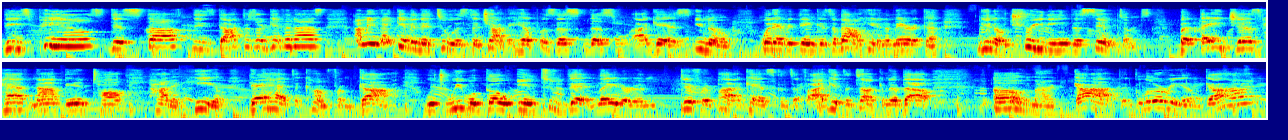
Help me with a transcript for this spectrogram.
These pills, this stuff, these doctors are giving us. I mean, they're giving it to us to try to help us. That's, that's I guess, you know, what everything is about here in America, you know, treating the symptoms. But they just have not been taught how to heal. That had to come from God, which we will go into that later in different podcasts. Because if I get to talking about, oh my God, the glory of God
